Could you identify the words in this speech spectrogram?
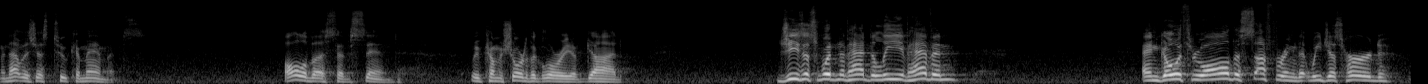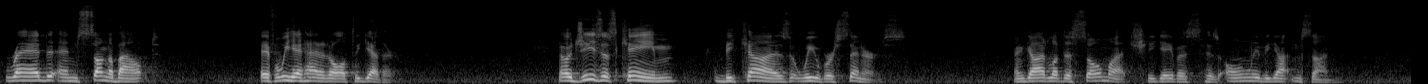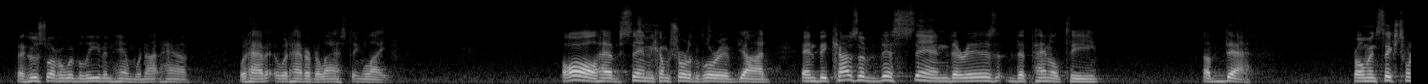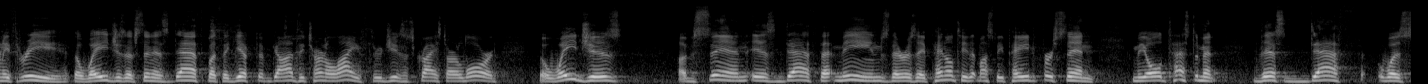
and that was just two commandments. All of us have sinned. We've come short of the glory of God. Jesus wouldn't have had to leave heaven and go through all the suffering that we just heard read and sung about if we had had it all together. No, Jesus came because we were sinners. And God loved us so much, he gave us his only begotten Son, that whosoever would believe in him would not have, would have, would have everlasting life. All have sinned and come short of the glory of God. And because of this sin, there is the penalty of death. Romans 6:23, the wages of sin is death, but the gift of God's eternal life through Jesus Christ our Lord. The wages of sin is death. That means there is a penalty that must be paid for sin. In the Old Testament, this death was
